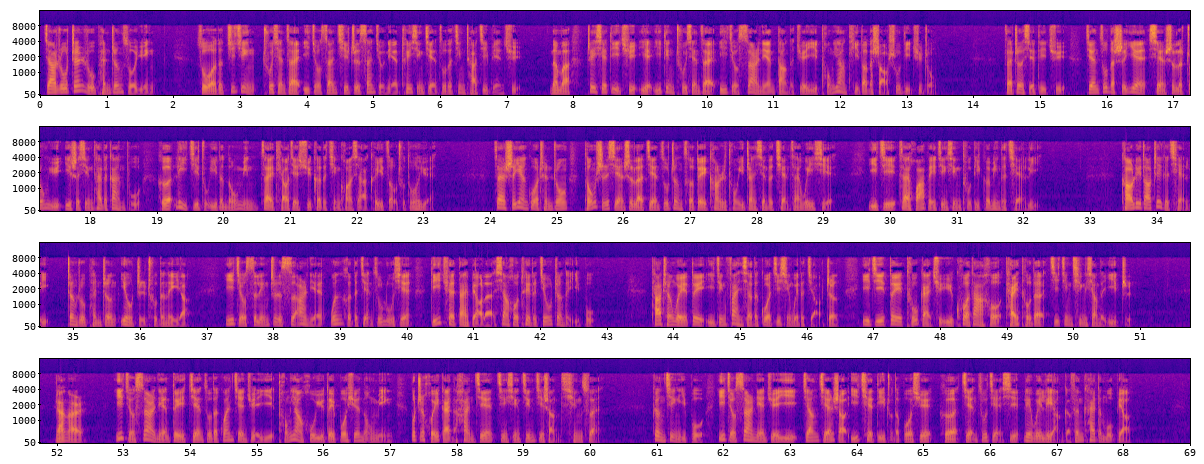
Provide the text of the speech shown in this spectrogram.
假如真如彭真所云，左的激进出现在一九三七至三九年推行减租的晋察冀边区，那么这些地区也一定出现在一九四二年党的决议同样提到的少数地区中。在这些地区，减租的实验显示了忠于意识形态的干部和利己主义的农民在条件许可的情况下可以走出多远。在实验过程中，同时显示了减租政策对抗日统一战线的潜在威胁，以及在华北进行土地革命的潜力。考虑到这个潜力，正如彭征又指出的那样，1940至42年温和的减租路线的确代表了向后退的纠正的一步。它成为对已经犯下的过激行为的矫正，以及对土改区域扩大后抬头的激进倾向的抑制。然而，1942年对减租的关键决议同样呼吁对剥削农民、不知悔改的汉奸进行经济上的清算。更进一步，1942年决议将减少一切地主的剥削和减租减息列为两个分开的目标。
